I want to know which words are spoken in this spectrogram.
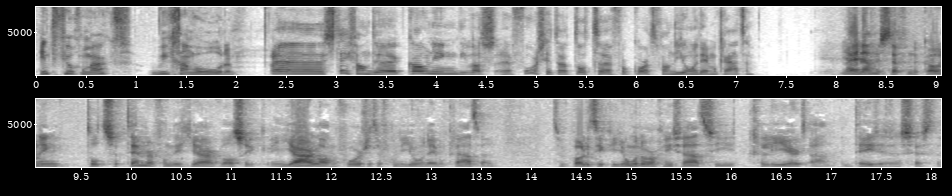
interview gemaakt. Wie gaan we horen? Uh, Stefan de Koning, die was uh, voorzitter tot uh, voor kort van de Jonge Democraten. Mijn naam is Stefan de Koning. Tot september van dit jaar was ik een jaar lang voorzitter van de Jonge Democraten. Het is een politieke jongerenorganisatie, gelieerd aan D66.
